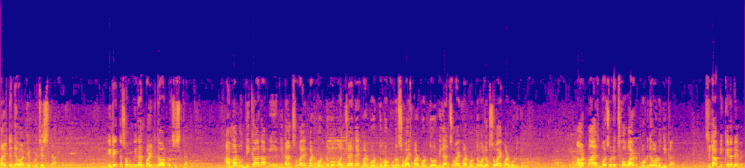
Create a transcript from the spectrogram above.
পাল্টে দেওয়ার যে প্রচেষ্টা। এটাই তো সংবিধান পাল্টে দেওয়ার প্রচেষ্টা। আমার অধিকার আমি বিধানসভায় একবার ভোট দেবো, পঞ্চায়েতে একবার ভোট দেবো পুরসভা একবার ভোট দেবো বিধানসভা একবার ভোট দেবো লোকসভা একবার ভোট দেবো। আমার পাঁচ বছরে ছবার ভোট দেওয়ার অধিকার। সেটা আপনি কেড়ে নেবেন?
